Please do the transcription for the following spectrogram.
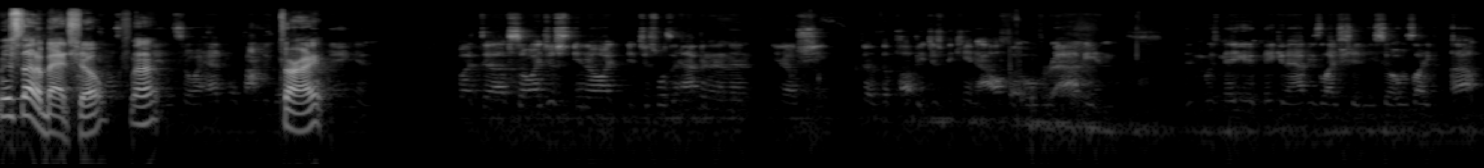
It's not a bad show. It's not. So I had more time to It's all right. And, but uh, so I just, you know, I, it just wasn't happening. And then, you know, she, the, the puppy just became alpha over Abby and, and was making making Abby's life shitty. So it was like, ah,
